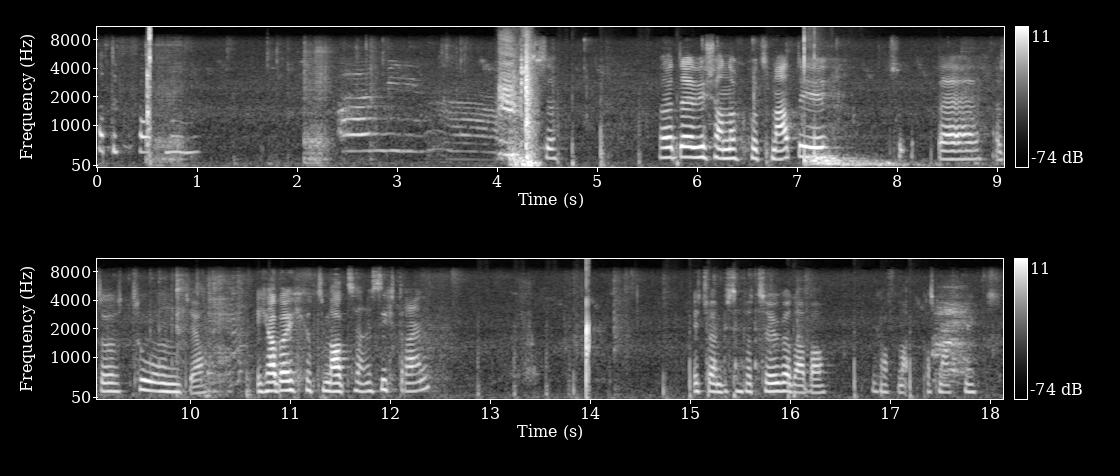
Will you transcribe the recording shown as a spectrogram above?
What the fuck, man? So. Leute, wir schauen noch kurz Marti zu, bei, also zu und ja. Ich habe euch kurz Marti seine Sicht rein. Ist zwar ein bisschen verzögert, aber ich hoffe, das macht nichts.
